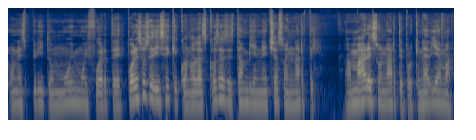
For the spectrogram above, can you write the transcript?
un espíritu muy, muy fuerte. Por eso se dice que cuando las cosas están bien hechas son arte. Amar es un arte porque nadie ama.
